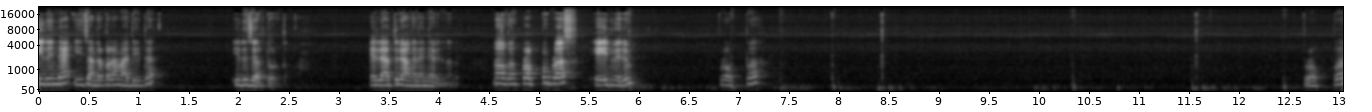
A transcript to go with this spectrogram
ഈദിന്റെ ഈ ചന്ദ്രക്കുള മാറ്റിയിട്ട് ഇത് ചേർത്ത് കൊടുക്കുക. എല്ലാത്തിലും അങ്ങനെ തന്നെ വരുന്നത്. നോക്കുക പ്രൊപ്പ് പ്ലസ് എയിൻ വരും. പ്രൊപ്പ് പ്രൊപ്പ്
